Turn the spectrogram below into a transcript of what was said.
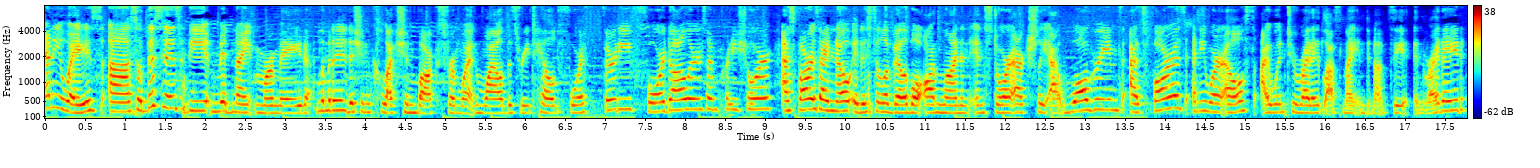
anyways, uh, so this is the Midnight Mermaid limited edition collection box from Wet n Wild. This retailed for $34, I'm pretty sure. As far as I know, it is still available online and in-store actually at Walgreens. As far as anywhere else, I went to Rite Aid last night and did not see it in Rite Aid.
